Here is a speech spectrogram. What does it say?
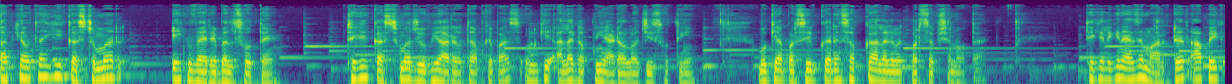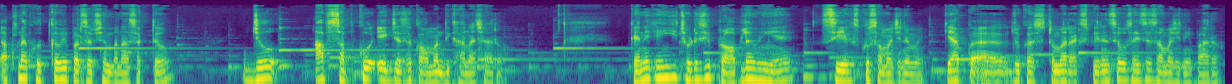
अब क्या होता है कि कस्टमर एक वेरिएबल्स होते हैं। ठीक है कस्टमर जो भी आ रहे होते हैं आपके पास, उनकी अलग अपनी आइडियोलॉजीज़ होती हैं। वो क्या परसीव करें सबका अलग अलग परसेप्शन होता है। ठीक है, लेकिन एज ए मार्केटर आप एक अपना खुद का भी परसेप्शन बना सकते हो, जो आप सबको एक जैसा कॉमन दिखाना चाह रहे हो। कहने कहीं ये छोटी सी प्रॉब्लम ही है सीएक्स को समझने में, कि आप जो कस्टमर एक्सपीरियंस है वो सही से समझ नहीं पा रहे हो।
